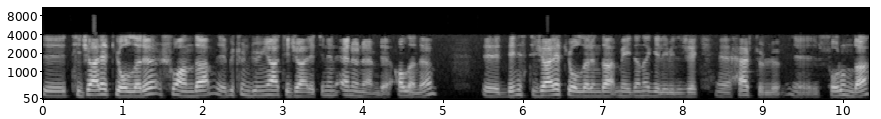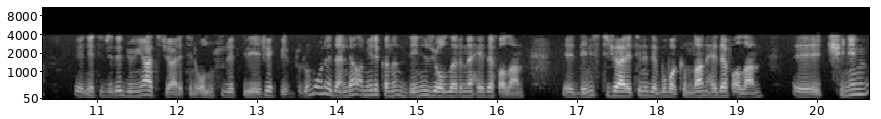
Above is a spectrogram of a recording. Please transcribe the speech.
e, ticaret yolları şu anda e, bütün dünya ticaretinin en önemli alanı. E, deniz ticaret yollarında meydana gelebilecek e, her türlü e, sorun da e, neticede dünya ticaretini olumsuz etkileyecek bir durum. O nedenle Amerika'nın deniz yollarını hedef alan, e, deniz ticaretini de bu bakımdan hedef alan, e, Çin'in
